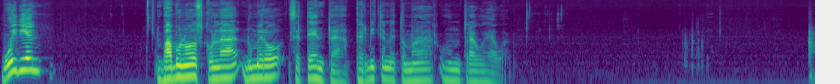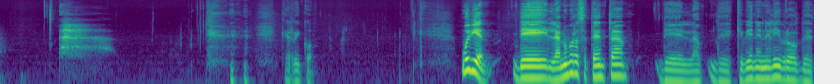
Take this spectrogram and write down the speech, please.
Muy bien, vámonos con la número 70. Permíteme tomar un trago de agua. Qué rico. Muy bien, de la número 70 de, la, de que viene en el libro de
